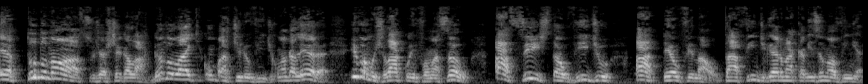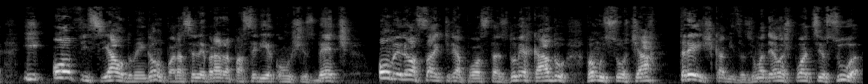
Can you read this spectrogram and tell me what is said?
é tudo nosso. Já chega largando o like, compartilha o vídeo com a galera e vamos lá com a informação. Assista o vídeo até o final. Tá a fim de ganhar uma camisa novinha e oficial do Mengão para celebrar a parceria com o XBet, o melhor site de apostas do mercado. Vamos sortear três camisas. Uma delas pode ser sua.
